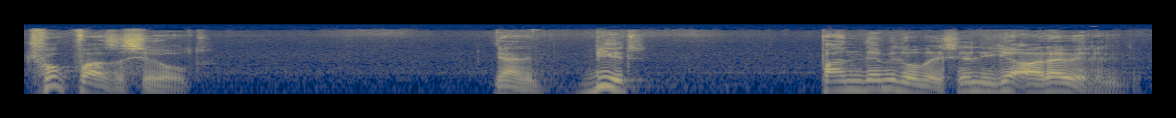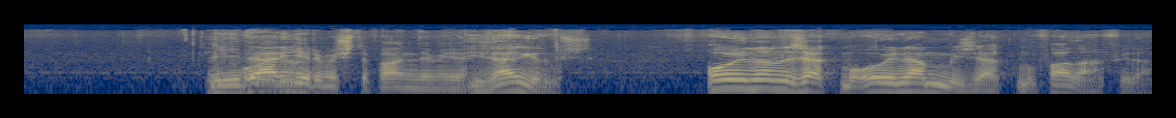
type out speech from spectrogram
çok fazla şey oldu. Yani bir, pandemi dolayısıyla lige ara verildi. Lider Oyna- girmişti pandemiye. Lider girmişti. Oynanacak mı, oynanmayacak mı falan filan.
